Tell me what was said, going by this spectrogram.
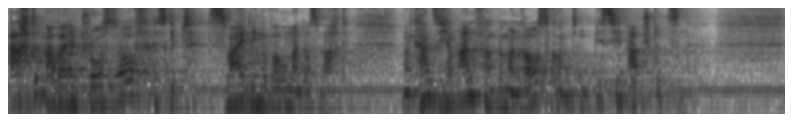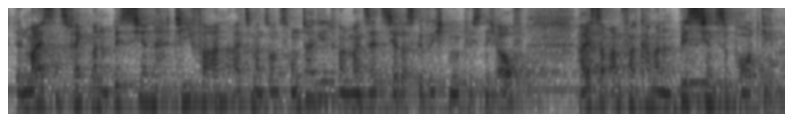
Achtet mal bei den Pros drauf. Es gibt zwei Dinge, warum man das macht. Man kann sich am Anfang, wenn man rauskommt, ein bisschen abstützen. Denn meistens fängt man ein bisschen tiefer an, als man sonst runtergeht, weil man setzt ja das Gewicht möglichst nicht auf. Heißt, am Anfang kann man ein bisschen Support geben.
